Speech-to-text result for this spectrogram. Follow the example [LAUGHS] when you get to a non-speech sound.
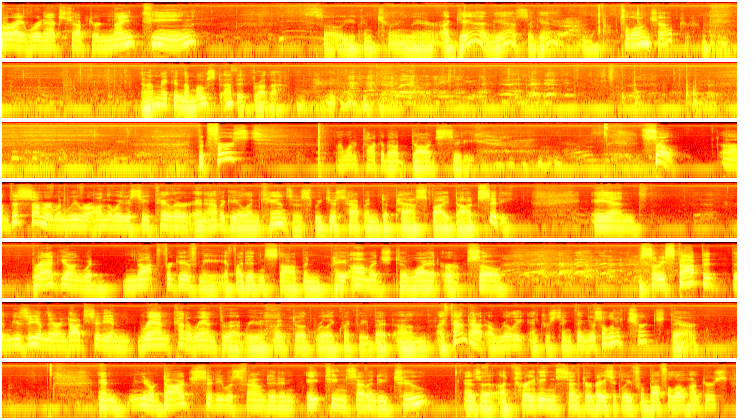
All right, we're in Acts chapter 19. So you can turn there. Again, yes, again. It's a long chapter. And I'm making the most of it, brother. [LAUGHS] but first, I want to talk about Dodge City. So, um, this summer, when we were on the way to see Taylor and Abigail in Kansas, we just happened to pass by Dodge City. And Brad Young would not forgive me if I didn't stop and pay homage to Wyatt Earp. So, so we stopped at the museum there in Dodge City and ran, kind of ran through it. We went through it really quickly. But um, I found out a really interesting thing. There's a little church there. And, you know, Dodge City was founded in 1872 as a, a trading center basically for buffalo hunters.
